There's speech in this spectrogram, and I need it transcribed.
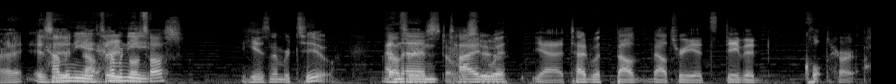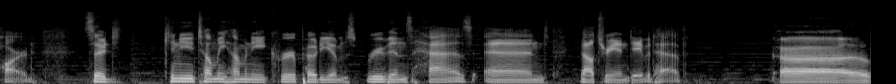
right, is how many- how Valtteri many- Bottas? He is number two. and then tied two. with yeah, tied with Val- Valtteri, it's David Coulthard. So can you tell me how many career podiums Rubens has and Valtteri and David have? Uh,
